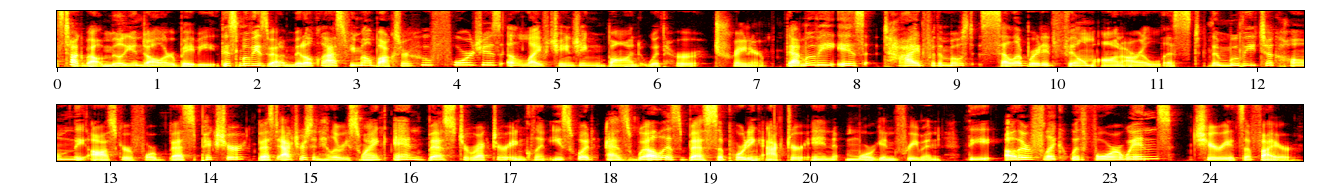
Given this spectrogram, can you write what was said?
Let's talk about Million Dollar Baby. This movie is about a middle class female boxer who forges a life changing bond with her trainer. That movie is tied for the most celebrated film on our list. The movie took home the Oscar for Best Picture, Best Actress in Hilary Swank, and Best Director in Clint Eastwood, as well as Best Supporting Actor in Morgan Freeman. The other flick with four wins, Chariots of Fire.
